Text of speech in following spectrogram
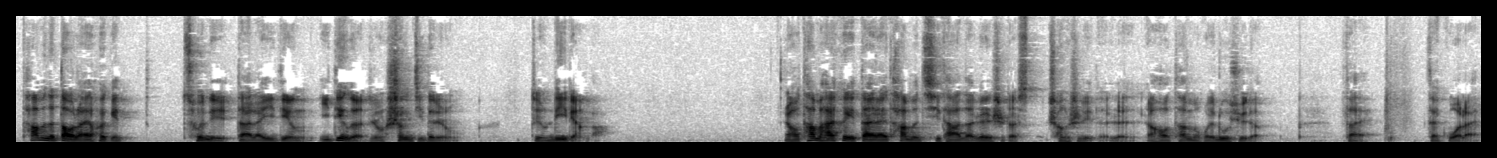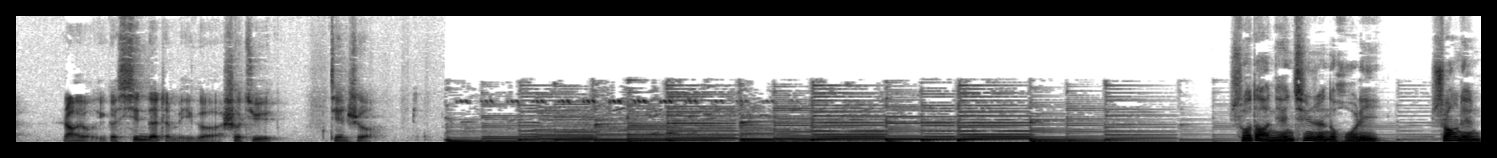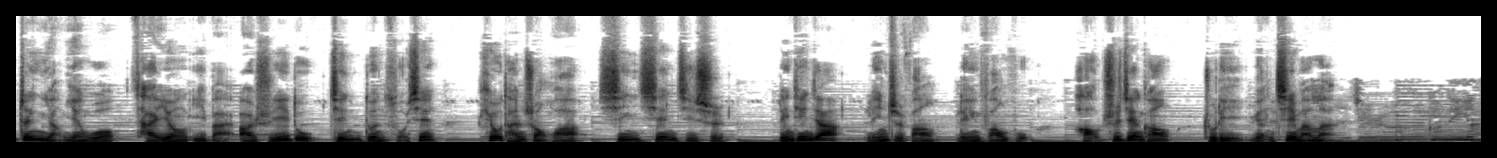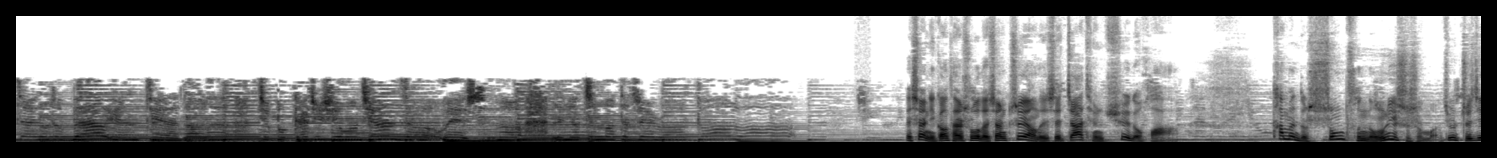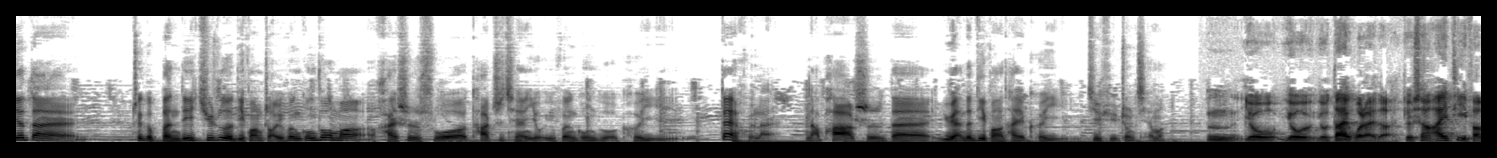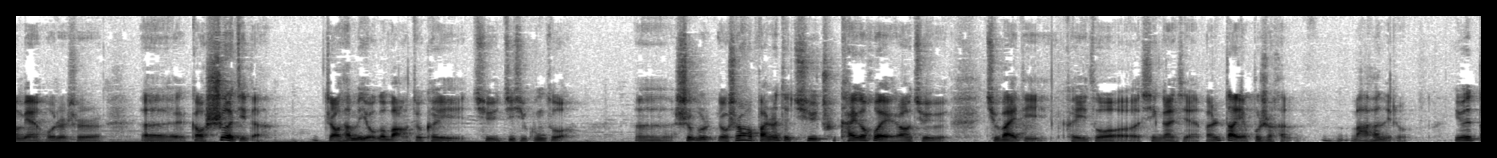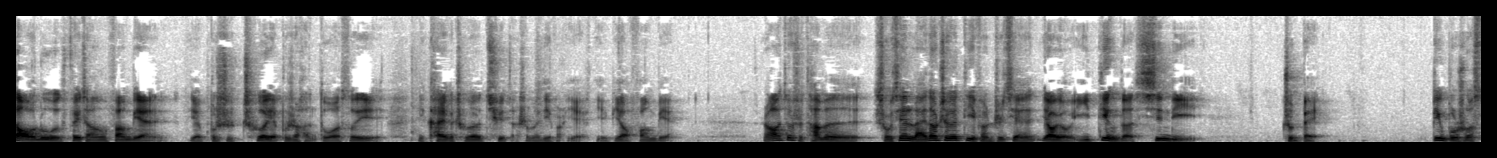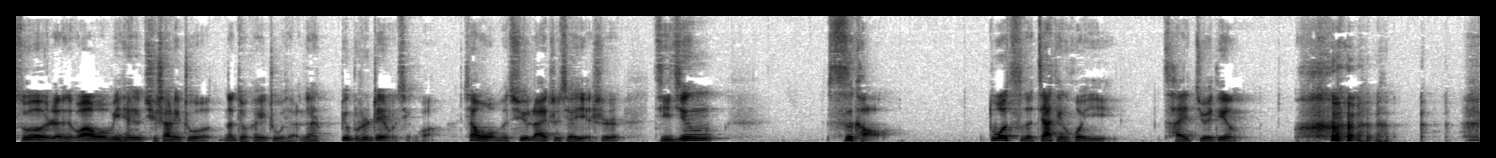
他们的到来会给村里带来一定一定的这种升级的这种这种力量吧。然后他们还可以带来他们其他的认识的城市里的人，然后他们会陆续的再再过来，然后有一个新的这么一个社区建设。说到年轻人的活力，双联真养燕窝采用一百二十一度金炖锁鲜，Q 弹爽滑，新鲜及时。零添加、零脂肪、零防腐，好吃健康，助力元气满满。那像你刚才说的，像这样的一些家庭去的话，他们的生存能力是什么？就直接在这个本地居住的地方找一份工作吗？还是说他之前有一份工作可以带回来？哪怕是在远的地方，他也可以继续挣钱吗？嗯，有有有带过来的，就像 IT 方面或者是呃搞设计的，只要他们有个网就可以去继续工作。嗯，是不有时候反正就去开个会，然后去去外地可以做新干线，反正倒也不是很麻烦那种，因为道路非常方便，也不是车也不是很多，所以你开个车去的什么地方也也比较方便。然后就是他们首先来到这个地方之前要有一定的心理准备，并不是说所有人哇，我明天就去山里住，那就可以住下来，那并不是这种情况。像我们去来之前也是几经思考多次的家庭会议才决定。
